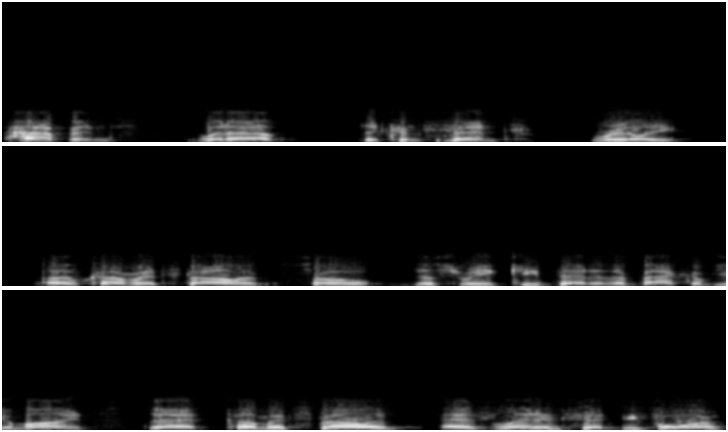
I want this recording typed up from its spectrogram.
happens without the consent, really, of Comrade Stalin. So just re- keep that in the back of your minds that Comrade Stalin, as Lenin said before,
